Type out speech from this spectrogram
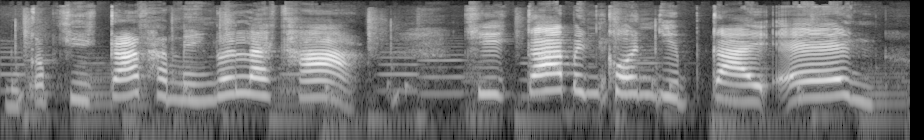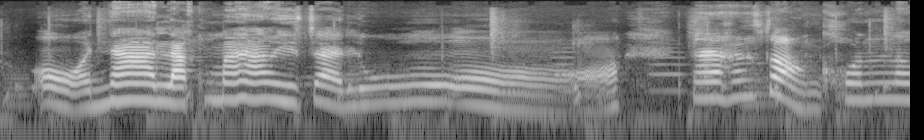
หนูกับทีก้าทำเองด้วยแหละค่ะทีก้าเป็นคนหยิบไก่เองโอ้น่ารักมากเลยจ้ะลูกอ๋อน่ารักทั้งสองคนเล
